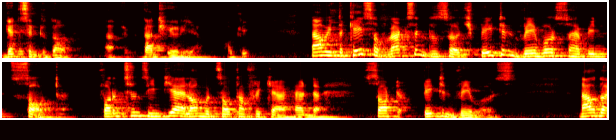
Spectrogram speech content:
gets into the uh, that area. Okay. Now, in the case of vaccine research, patent waivers have been sought. For instance, India, along with South Africa, had sought patent waivers. Now, the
